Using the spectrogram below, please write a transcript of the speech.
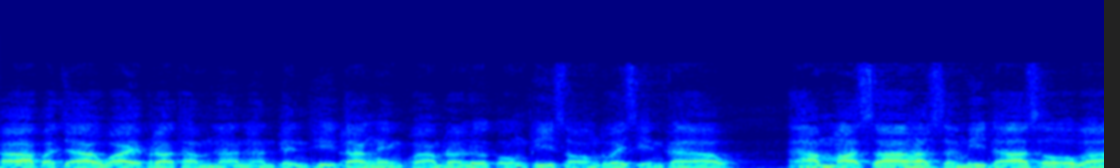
ข้าพระเจ้าไหวพระธรรมนั้นอันเป็นที่ตั้งแห่งความระลึกองค์ที่สองด้วยเสียงเก้าวธรรมสาหัสมิดาโสวา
